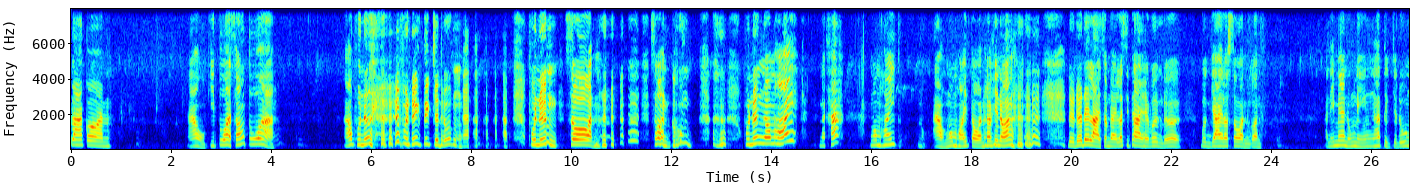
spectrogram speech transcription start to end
ปลาก่อน เอากี่ตัวสองตัว เอาผู้หนึง ผู้หนึงตึกจะดุ้งผู้หนึงซ่อนซ่อนกุ้ง ผู้หนึงงมหอยนะคะ งมหอยอ้าวงมหอยต่อนะคะพี่น้อง เด้อเด้อได้หลายสำใดแล้วสิท่ายให้เบิ่งเด้อเบิ่งยายเราซ่อนก่อน อันนี้แม่หนุ่งหนิงนะคะตึกจะดุ้ง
